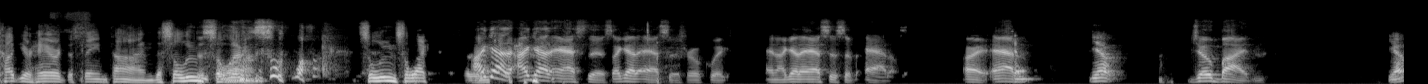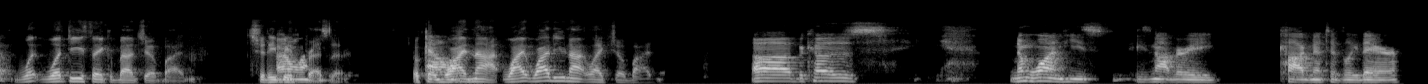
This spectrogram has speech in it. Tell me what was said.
cut your hair at the same time. The saloon The salon, saloon. salon. saloon select. I got. I got to ask this. I got to ask this real quick, and I got to ask this of Adam. All right, Adam. Yep. Joe Biden. Yep. What What do you think about Joe Biden? Should he be I don't the like president? Okay, I why like not? Why Why do you not like Joe Biden? Uh, because number one, he's he's not very cognitively there.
